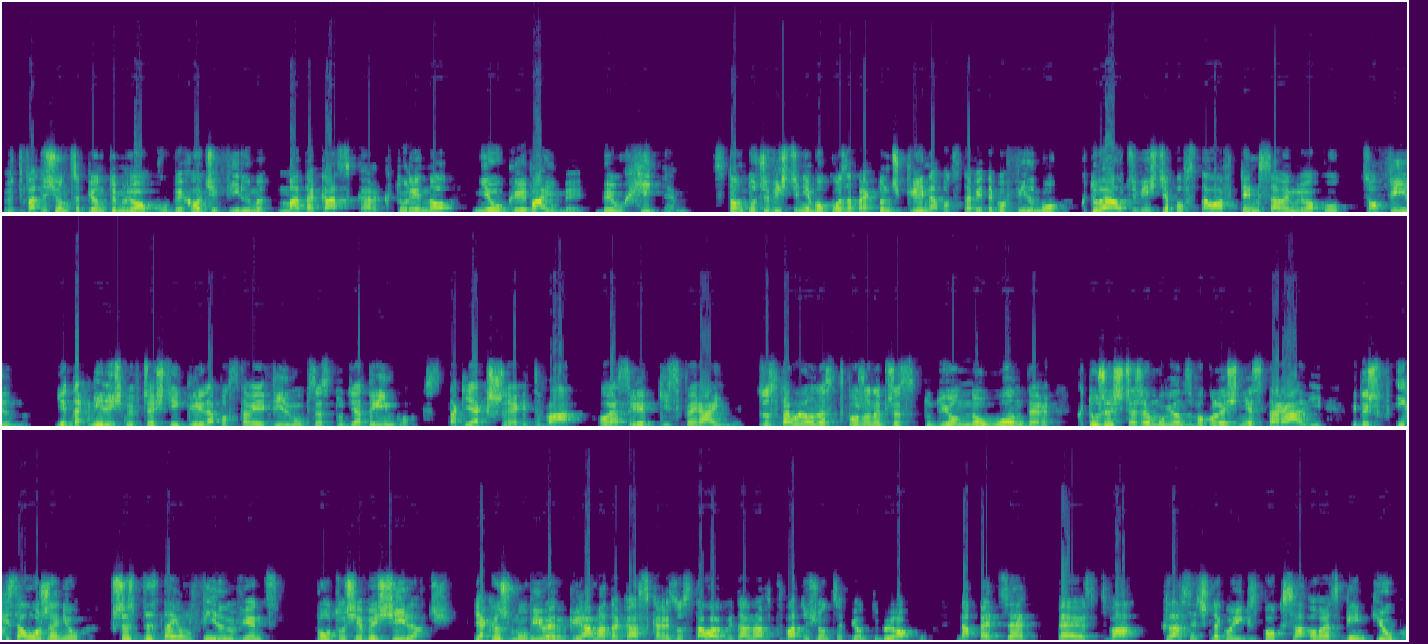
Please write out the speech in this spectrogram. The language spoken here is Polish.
W 2005 roku wychodzi film Madagaskar, który no, nie ukrywajmy, był hitem. Stąd oczywiście nie mogło zabraknąć gry na podstawie tego filmu, która oczywiście powstała w tym samym roku co film. Jednak mieliśmy wcześniej gry na podstawie filmów ze studia DreamWorks, takie jak Shrek 2 oraz Rybki z Ferajny. Zostały one stworzone przez studio No Wonder, którzy szczerze mówiąc w ogóle się nie starali, gdyż w ich założeniu wszyscy znają film, więc po co się wysilać? Jak już mówiłem, gra Madagaskar została wydana w 2005 roku na PC, PS2, klasycznego Xboxa oraz GameCube'a.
